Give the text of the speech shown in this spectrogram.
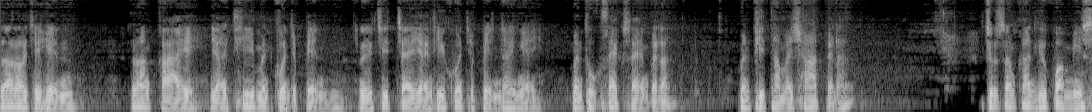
แล้วเราจะเห็นร่างกายอย่างที่มันควรจะเป็น หรือจิตใจอย่างที่ควรจะเป็นได้ไง มันถูกแทรกแซงไปแล้วมันผิดธรรมชาติไปแล้ว จุดสำคัญคือความมีส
